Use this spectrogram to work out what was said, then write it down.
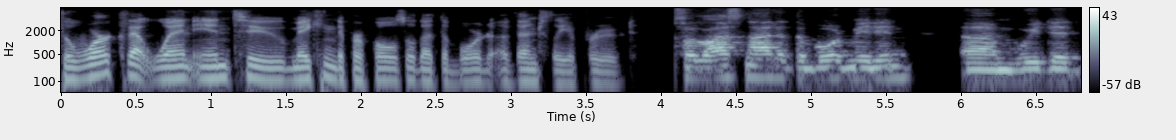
the work that went into making the proposal that the board eventually approved. So last night at the board meeting, um, we did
